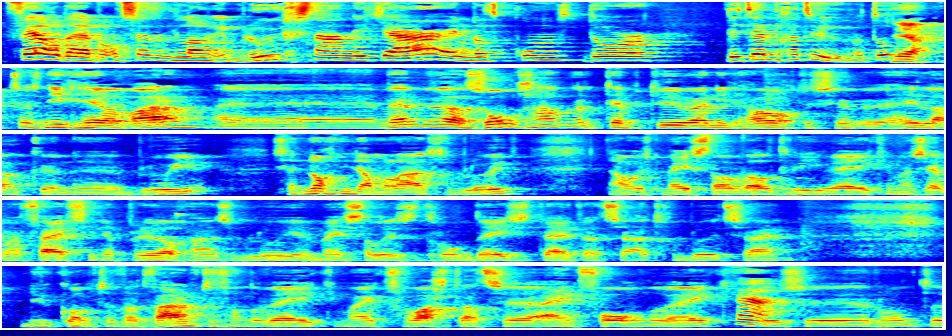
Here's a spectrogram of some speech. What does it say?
velden hebben ontzettend lang in bloei gestaan dit jaar. En dat komt door de temperaturen, toch? ja, het was niet heel warm. Eh, we hebben wel zon gehad, maar de temperatuur was niet hoog. Dus hebben heel lang kunnen bloeien. Ze zijn nog niet allemaal uitgebloeid. Nou is het meestal wel drie weken, maar zeg maar 15 april gaan ze bloeien. Meestal is het rond deze tijd dat ze uitgebloeid zijn. Nu komt er wat warmte van de week, maar ik verwacht dat ze eind volgende week, Ja. dus eh, rond eh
